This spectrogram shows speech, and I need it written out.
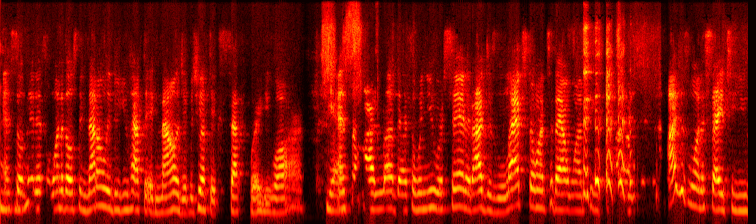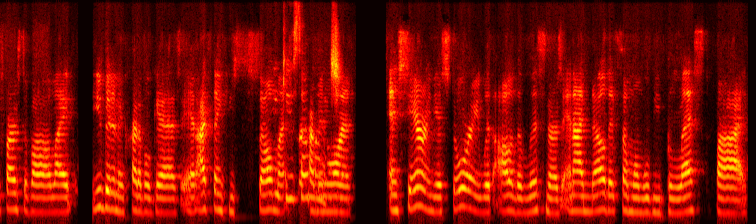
Mm-hmm. And so mm-hmm. then it's one of those things. Not only do you have to acknowledge it, but you have to accept where you are. Yes. And so I love that. So when you were saying it, I just latched on to that one piece. I just want to say to you, first of all, like you've been an incredible guest, and I thank you so thank much you for so coming much. on and sharing your story with all of the listeners. And I know that someone will be blessed by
